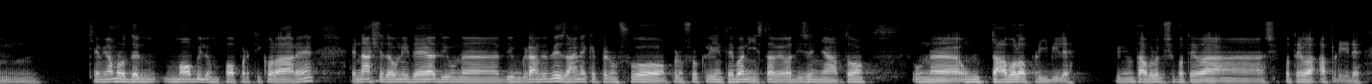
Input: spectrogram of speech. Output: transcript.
chiamiamolo del mobile un po' particolare, e nasce da un'idea di un, di un grande designer che per un, suo, per un, suo, cliente ebanista aveva disegnato un, un, tavolo apribile, quindi un tavolo che si poteva, si poteva aprire.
